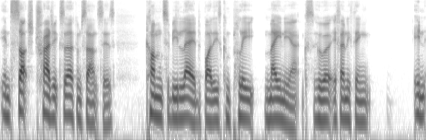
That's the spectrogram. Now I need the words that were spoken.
in such tragic circumstances, come to be led by these complete maniacs who are, if anything, in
